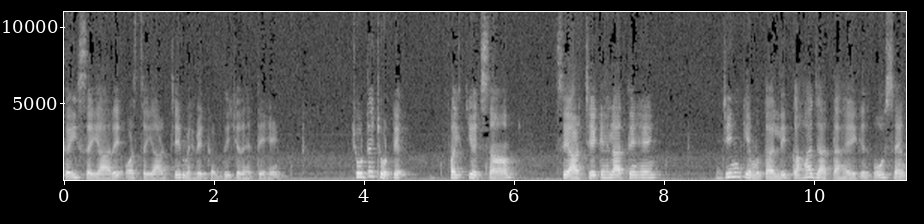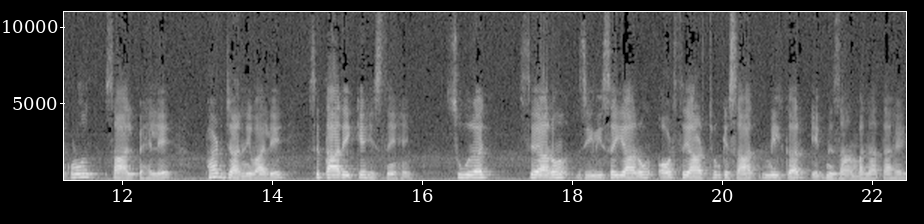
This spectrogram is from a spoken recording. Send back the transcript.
कई सयारे और सयारचे महवे गर्दिश रहते हैं। छोटे छोटे फलकी अजसाम सियारचे कहलाते हैं, जिनके मुतालिक कहा जाता है कि वो सैकड़ों साल पहले फट जाने वाले सितारे के हिस्से हैं। सूरज सियारों जीली सैारों और सियारचों के साथ मिलकर एक निज़ाम बनाता है,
